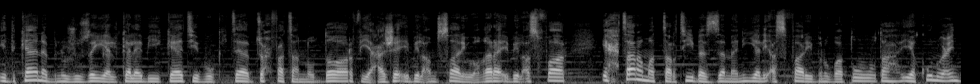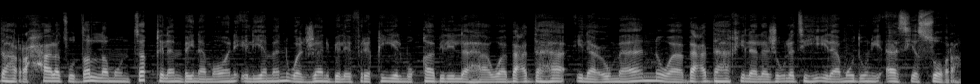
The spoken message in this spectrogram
إذ كان ابن جزي الكلبي كاتب كتاب تحفة النضار في عجائب الأمصار وغرائب الأسفار احترم الترتيب الزمني لأسفار ابن بطوطة يكون عندها الرحالة ظل منتقلا بين موانئ اليمن والجانب الإفريقي المقابل لها وبعدها إلى عمان وبعدها خلال جولته إلى مدن آسيا الصغرى.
